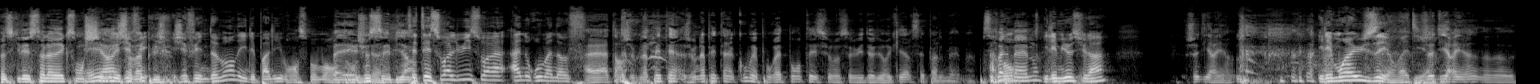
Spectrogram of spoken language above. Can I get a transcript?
parce qu'il est seul avec son Eh, chien et j'ai ça va fait- plus. J'ai fait une demande, et il n'est pas libre en ce moment. Ben, donc, je euh, sais bien. C'était soit lui, soit Anne Roumanoff. Euh, attends, je vais me la péter, un- je vais me la péter un coup, mais pour être monté sur celui de Drucker, c'est pas le même. C'est Ah pas bon le même? Il est mieux celui-là? Je dis rien. Il est moins usé, on va dire. Je dis rien. non, non.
